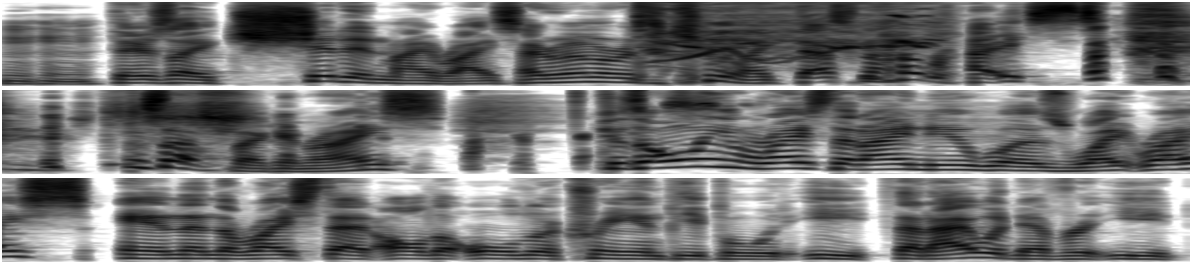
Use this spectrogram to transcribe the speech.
Mhm. There's like shit in my rice. I remember as a kid, like, that's not rice. That's not fucking rice. Because the only rice that I knew was white rice, and then the rice that all the older Korean people would eat that I would never eat.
